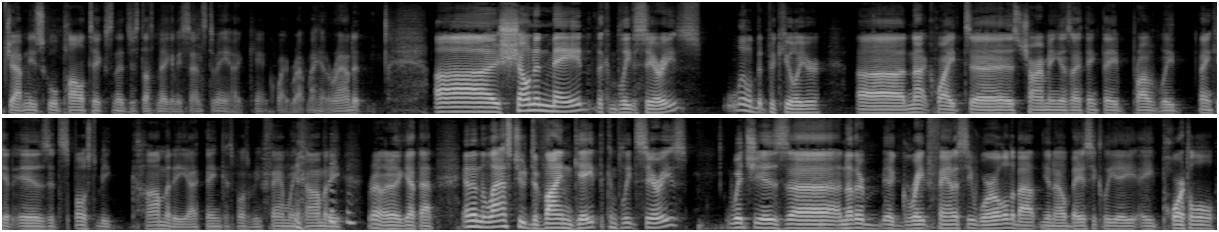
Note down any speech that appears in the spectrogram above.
Japanese school politics, and it just doesn't make any sense to me. I can't quite wrap my head around it. Uh, Shonen Maid, the complete series, a little bit peculiar. Uh, not quite uh, as charming as I think they probably think it is. It's supposed to be comedy. I think it's supposed to be family comedy. really, really get that. And then the last two, Divine Gate, the complete series, which is uh, another uh, great fantasy world about you know basically a, a portal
